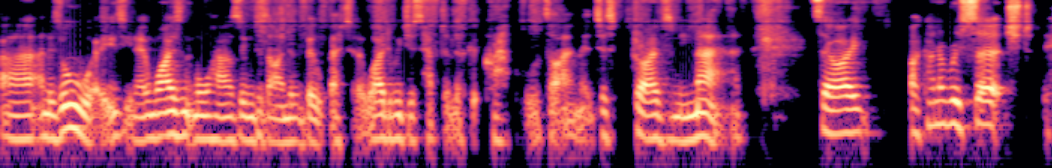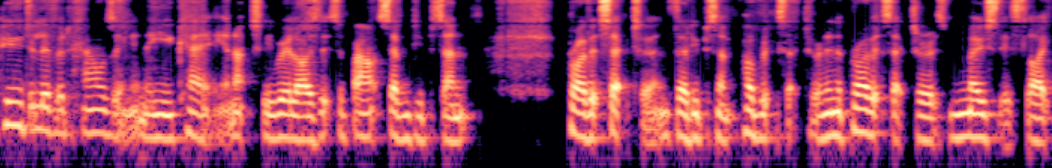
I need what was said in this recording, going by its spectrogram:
uh, and is always, you know, why isn't more housing designed and built better? Why do we just have to look at crap all the time? It just drives me mad. So I I kind of researched who delivered housing in the UK and actually realised it's about seventy percent private sector and 30% public sector and in the private sector it's mostly it's like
